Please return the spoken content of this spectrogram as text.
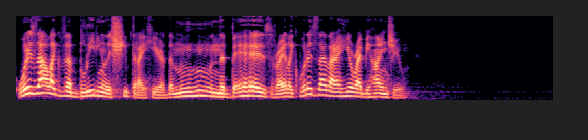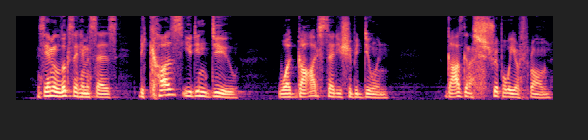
What is that like the bleating of the sheep that I hear? The moo and the bears, right? Like, what is that that I hear right behind you? And Samuel looks at him and says, Because you didn't do what God said you should be doing, God's going to strip away your throne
